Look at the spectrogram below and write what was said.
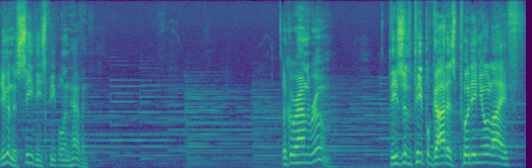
You're going to see these people in heaven. Look around the room. These are the people God has put in your life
